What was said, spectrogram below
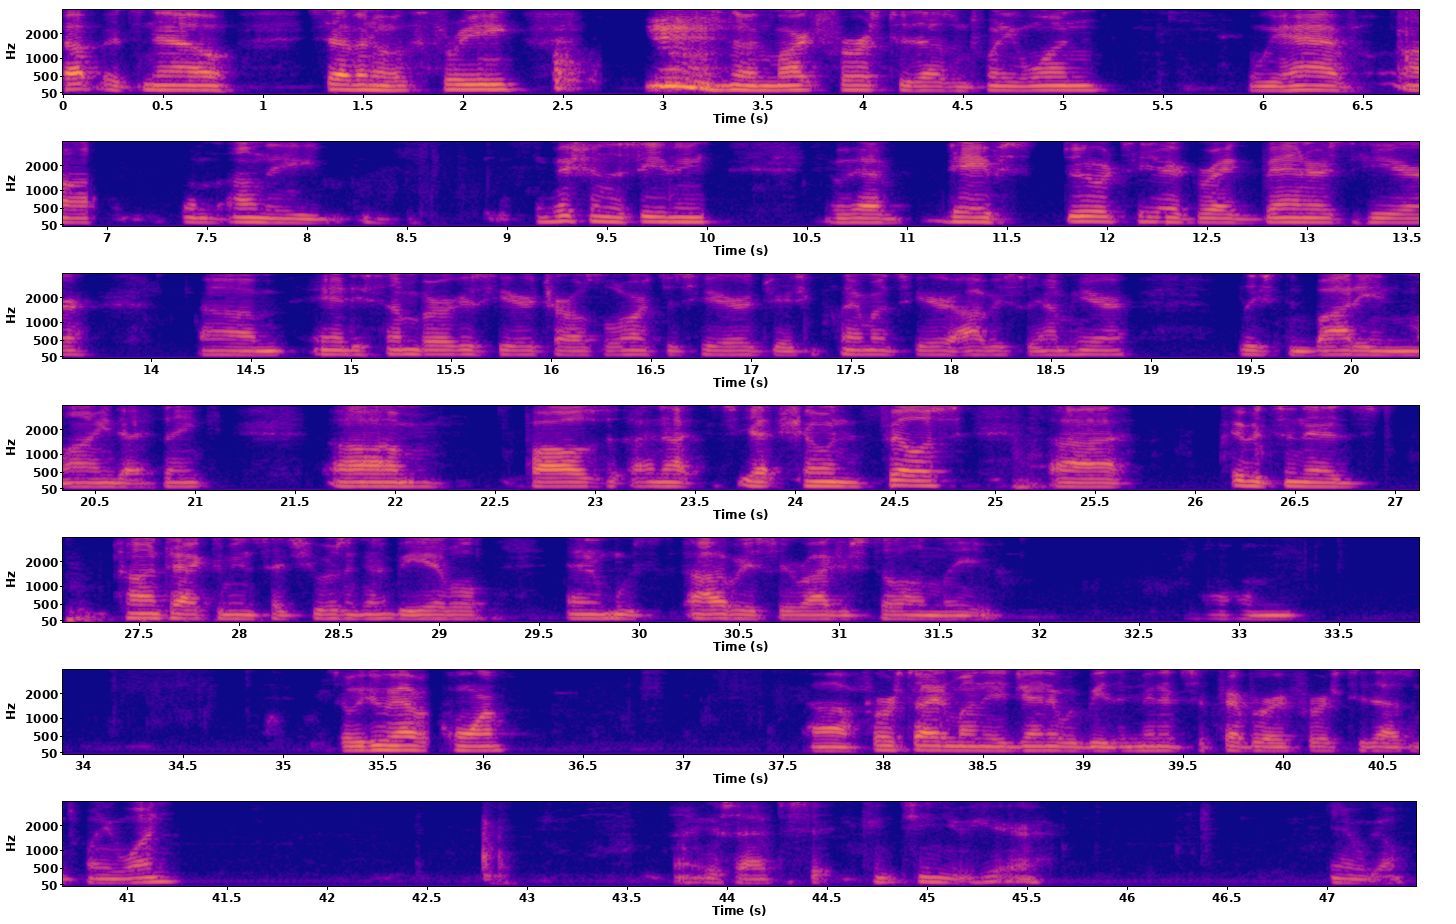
up. It's now 7:03 on March 1st, 2021. We have uh, on the commission this evening, we have Dave Stewart here, Greg Banner's here, um, Andy Sundberg is here, Charles Lawrence is here, Jason Claremont's here. Obviously, I'm here, at least in body and mind, I think. Um, Paul's not yet shown Phyllis. Uh, Ibbotson had contacted me and said she wasn't going to be able and obviously Roger's still on leave. Um, so we do have a quorum. Uh, first item on the agenda would be the minutes of February 1st, 2021. I guess I have to sit, continue here. There we go.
